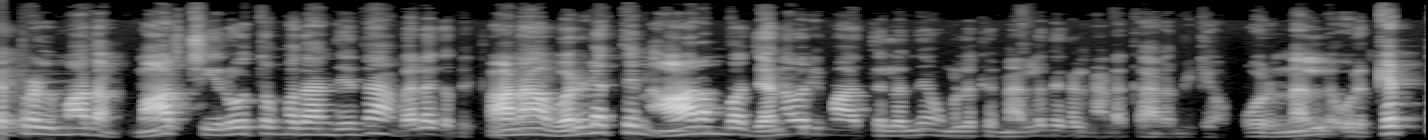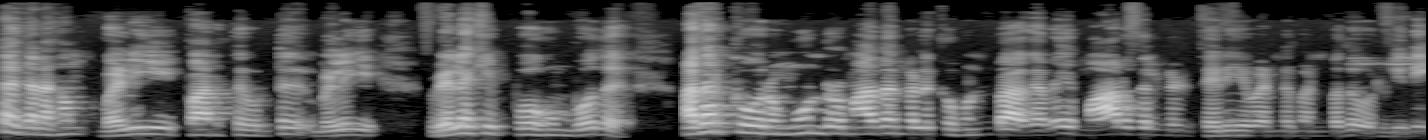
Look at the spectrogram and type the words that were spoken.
ஏப்ரல் மாதம் மார்ச் இருபத்தி ஒன்பதாம் தேதி தான் விலகுது. ஆனா வருடத்தின் ஆரம்ப ஜனவரி மாதத்திலிருந்தே உங்களுக்கு நல்லதுகள் நடக்க ஆரம்பிக்கும். ஒரு நல்ல ஒரு கெட்ட கிரகம் வழியை பார்த்து விட்டு வெளி விலகி போகும்போது அதற்கு ஒரு மூன்று மாதங்களுக்கு முன்பாகவே மாறுதல் தகவல்கள் தெரிய வேண்டும் என்பது ஒரு விதி.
